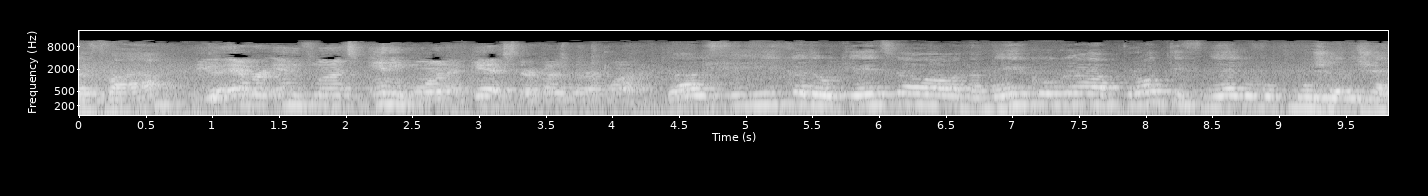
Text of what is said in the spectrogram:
e. Do you ever influence anyone against their husband or wife? Da li si ikada utjecao na nekoga protiv njegovog muža ili žene?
